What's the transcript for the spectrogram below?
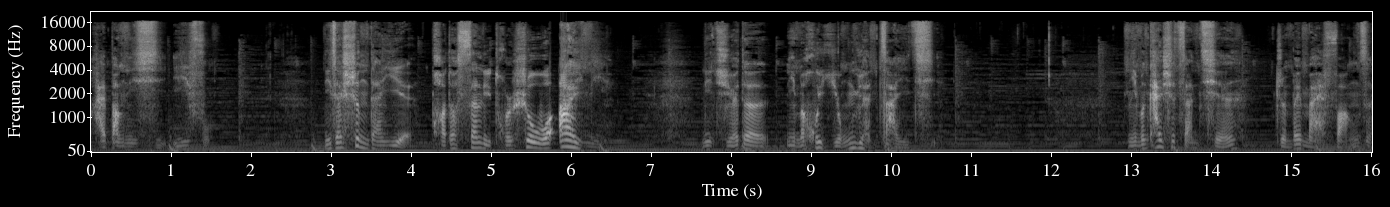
还帮你洗衣服。你在圣诞夜跑到三里屯说“我爱你”。你觉得你们会永远在一起？你们开始攒钱，准备买房子，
